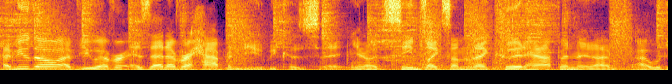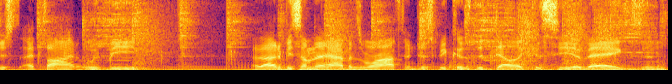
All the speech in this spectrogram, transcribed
Have you though? Have you ever? Has that ever happened to you? Because uh, you know, it seems like something that could happen, and I I would just I thought it would be that would be something that happens more often just because the delicacy of eggs and,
